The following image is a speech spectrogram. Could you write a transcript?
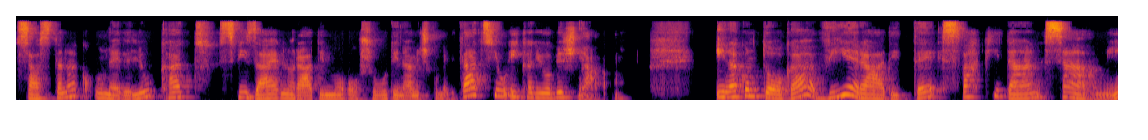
sastanak u nedjelju kad svi zajedno radimo ošovu dinamičku meditaciju i kad ju objašnjavamo. I nakon toga vi je radite svaki dan sami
